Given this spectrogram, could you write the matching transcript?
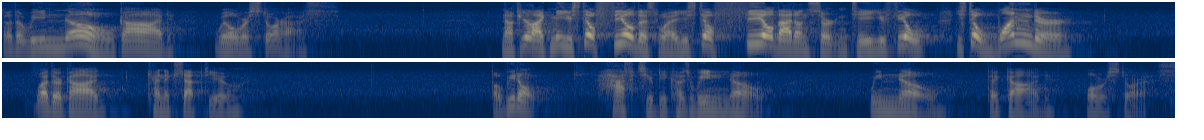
so that we know God will restore us. Now, if you're like me, you still feel this way. You still feel that uncertainty. You, feel, you still wonder whether God can accept you. But we don't have to because we know. We know that God will restore us.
